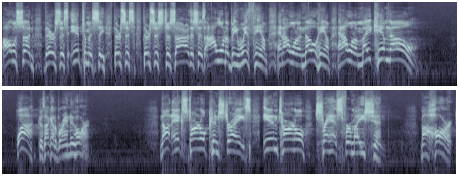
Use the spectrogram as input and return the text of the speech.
All of a sudden, there's this intimacy. There's this, there's this desire that says, I want to be with Him and I want to know Him and I want to make Him known. Why? Because I got a brand new heart. Not external constraints, internal transformation. My heart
